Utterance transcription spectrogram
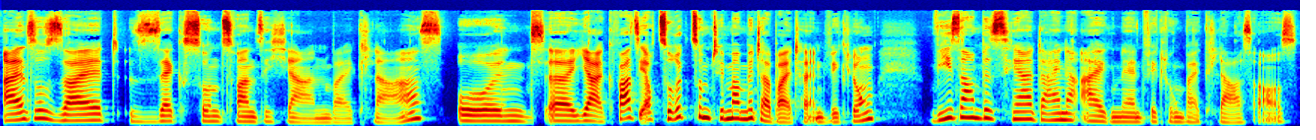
also seit 26 Jahren bei Klaas und äh, ja, quasi auch zurück zum Thema Mitarbeiterentwicklung. Wie sah bisher deine eigene Entwicklung bei Klaas aus?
